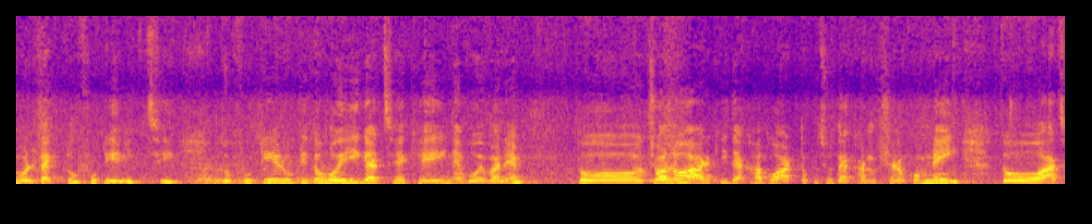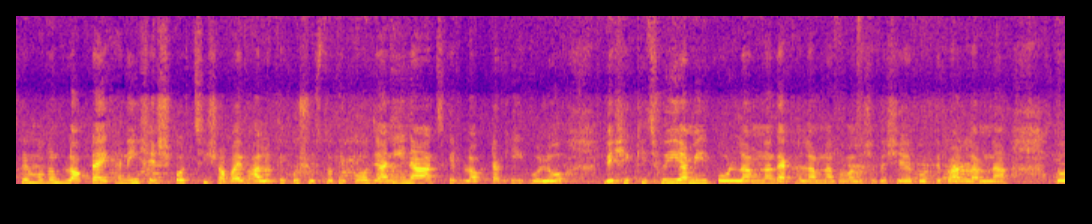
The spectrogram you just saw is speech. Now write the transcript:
ঝোলটা একটু ফুটিয়ে নিচ্ছি। তো ফুটিয়ে রুটি তো হয়েই গেছে, খেয়েই নেব এবারে। তো চলো আর কি দেখাবো, আর তো কিছু দেখানোর সেরকম নেই। তো আজকের মতন ব্লগটা এখানেই শেষ করছি। সবাই ভালো থেকো, সুস্থ থেকো। জানি না আজকের ব্লগটা কি হলো। বেশি কিছুই আমি করলাম না, দেখালাম না, তোমাদের সাথে শেয়ার করতে পারলাম না। তো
